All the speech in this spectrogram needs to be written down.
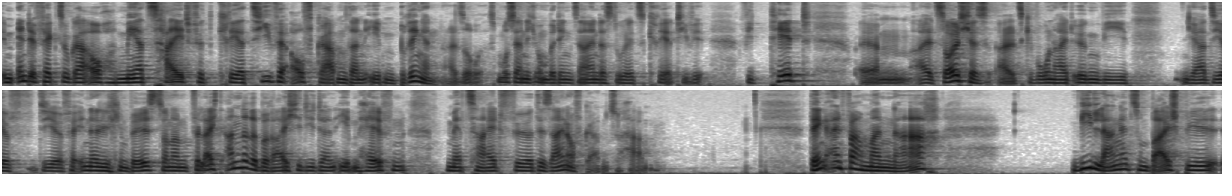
im Endeffekt sogar auch mehr Zeit für kreative Aufgaben dann eben bringen. Also es muss ja nicht unbedingt sein, dass du jetzt Kreativität ähm, als solches, als Gewohnheit irgendwie ja, dir, dir verinnerlichen willst, sondern vielleicht andere Bereiche, die dann eben helfen, mehr Zeit für Designaufgaben zu haben. Denk einfach mal nach, wie lange zum Beispiel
